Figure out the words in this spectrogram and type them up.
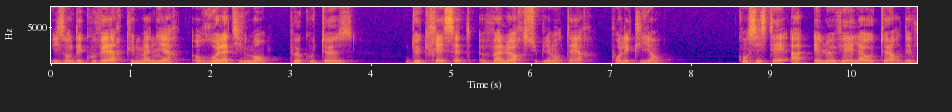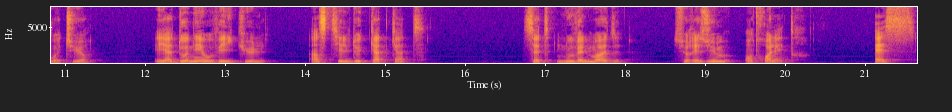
Ils ont découvert qu'une manière relativement peu coûteuse de créer cette valeur supplémentaire pour les clients consistait à élever la hauteur des voitures et à donner aux véhicules un style de 4x4. Cette nouvelle mode se résume en trois lettres. S,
